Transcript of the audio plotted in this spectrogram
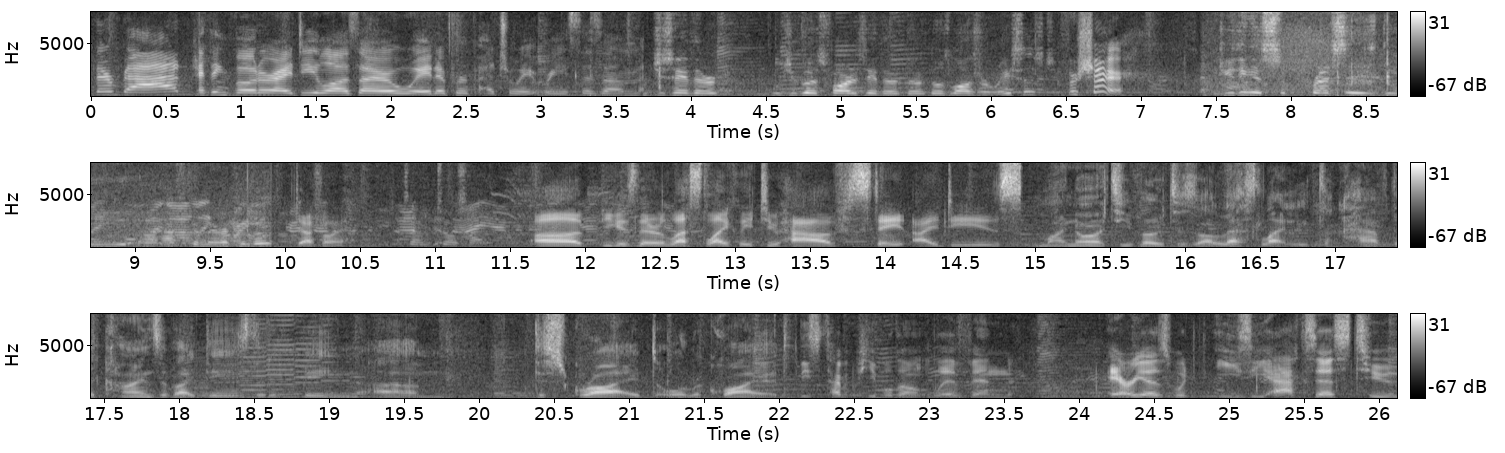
they're bad. I think voter ID laws are a way to perpetuate racism. Would you say they're, would you go as far as say they're, they're, those laws are racist? For sure. Do you think it suppresses the uh, African American vote? Definitely. Tell, tell us how. Uh, because they're less likely to have state IDs. Minority voters are less likely to have the kinds of IDs that have been um, described or required. These type of people don't live in areas with easy access to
